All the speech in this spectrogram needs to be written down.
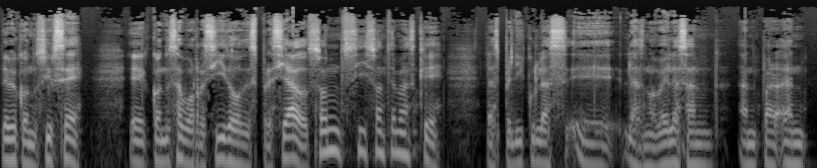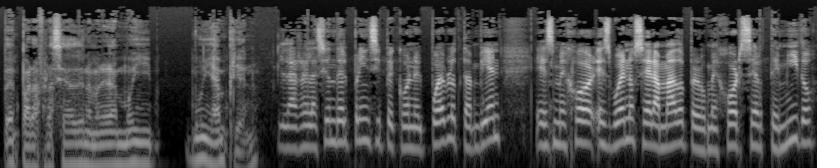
debe conducirse eh, cuando es aborrecido o despreciado. Son, sí, son temas que las películas, eh, las novelas han, han, han, parafraseado de una manera muy, muy amplia, ¿no? la relación del príncipe con el pueblo también es mejor es bueno ser amado pero mejor ser temido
